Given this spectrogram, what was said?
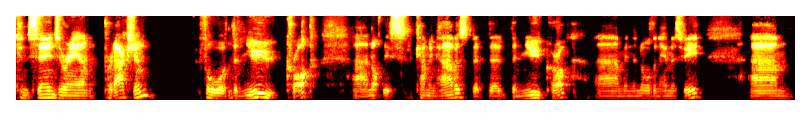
concerns around production for the new crop, uh, not this coming harvest, but the, the new crop um, in the northern hemisphere. Um,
